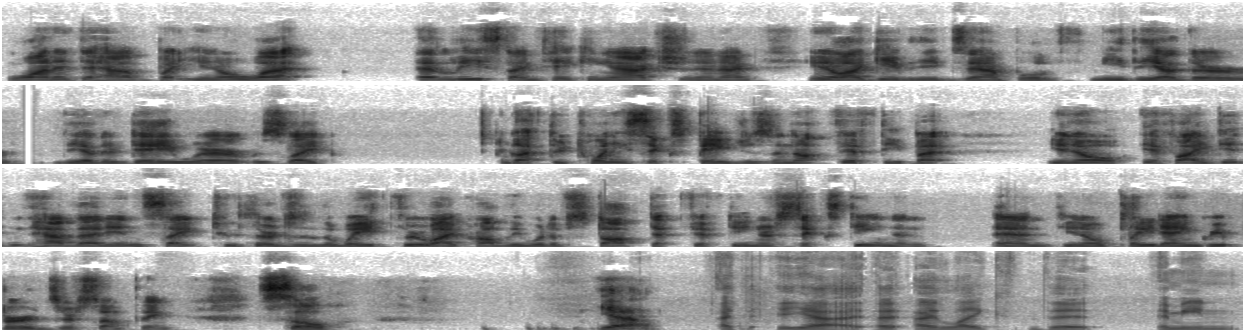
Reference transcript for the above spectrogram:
wanted to have. But you know what at least i'm taking action and i'm you know i gave the example of me the other the other day where it was like i got through 26 pages and not 50 but you know, if I didn't have that insight two thirds of the way through, I probably would have stopped at 15 or 16 and and you know played Angry Birds or something. So, yeah, I th- yeah, I, I like that. I mean,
